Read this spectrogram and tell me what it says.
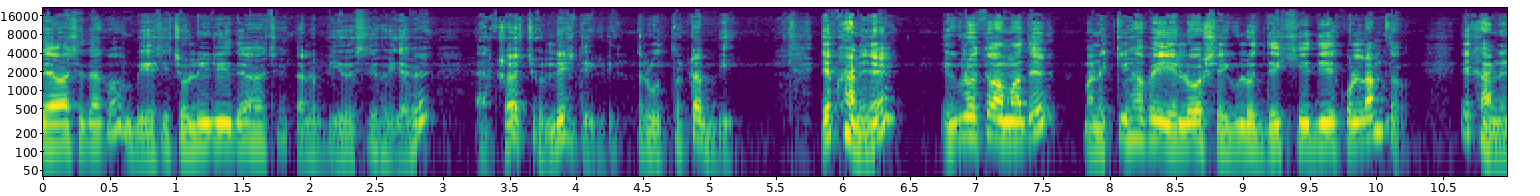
দেওয়া আছে, দেখো? বিএসি চল্লিশ ডিগ্রি দেওয়া আছে, তাহলে বিওসি হয়ে যাবে একশো চল্লিশ ডিগ্রি, এর উত্তরটা বি এখানে এগুলো তো আমাদের মানে কীভাবে এলো সেগুলো দেখিয়ে দিয়ে করলাম তো। এখানে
